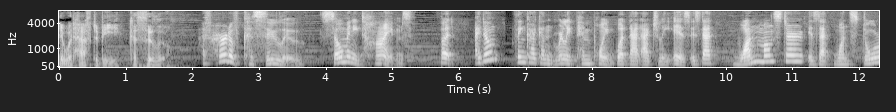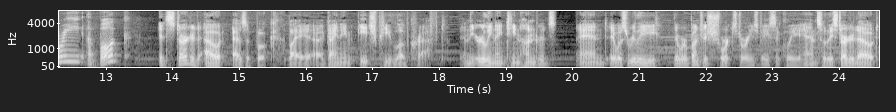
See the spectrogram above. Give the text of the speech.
It would have to be Cthulhu. I've heard of Cthulhu so many times, but I don't think I can really pinpoint what that actually is. Is that one monster? Is that one story? A book? It started out as a book by a guy named H.P. Lovecraft in the early 1900s. And it was really, there were a bunch of short stories basically. And so they started out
